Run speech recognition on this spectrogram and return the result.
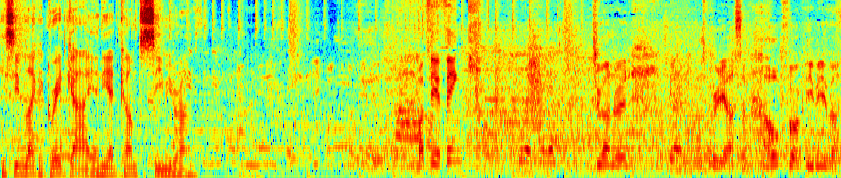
He seemed like a great guy and he had come to see me run. What do you think? 200 was pretty awesome. I hoped for a PB, but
